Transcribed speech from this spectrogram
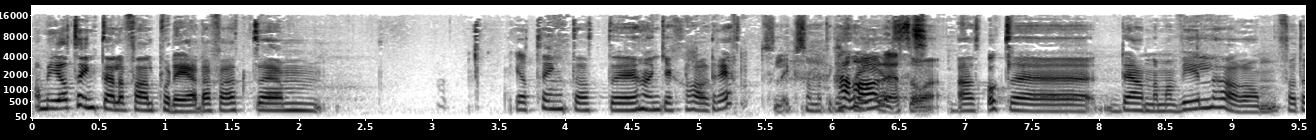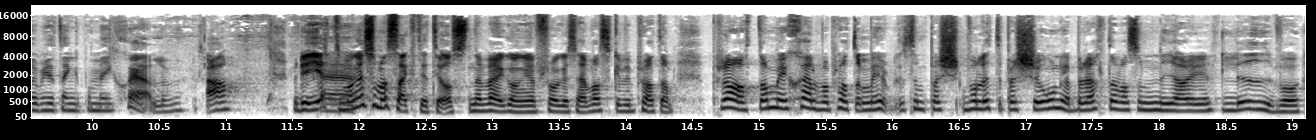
Ja, men jag tänkte i alla fall på det därför att um, jag tänkte att eh, han kanske har rätt. Liksom, att det han har rätt. Så, att och, eh, det enda man vill höra om, för att om jag tänker på mig själv. Ja, men det är jättemånga eh, som har sagt det till oss när varje gång jag frågar så här, vad ska vi prata om? Prata om er själva, prata om er, liksom, var lite personliga, berätta vad som ni gör i ert liv och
